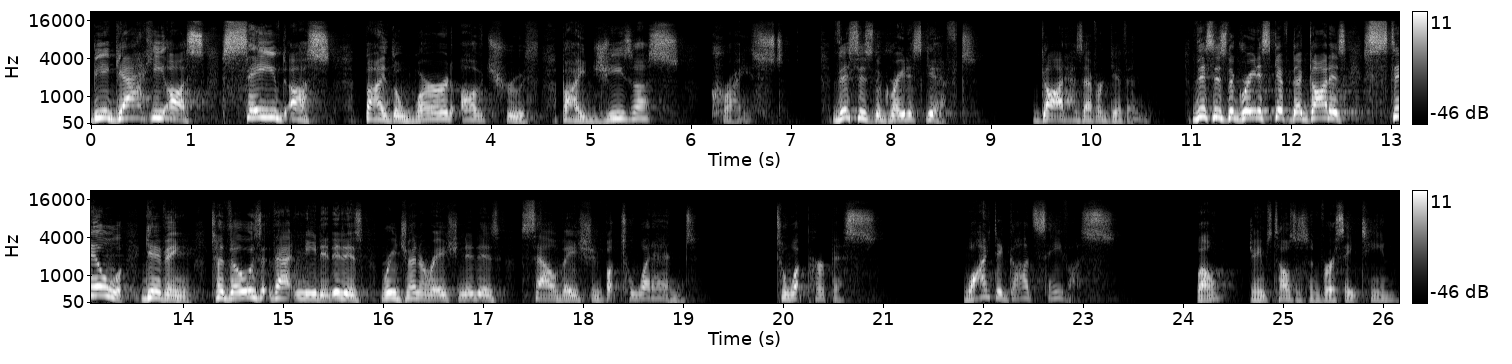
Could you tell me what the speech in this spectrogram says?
begat he us, saved us by the word of truth, by Jesus Christ. This is the greatest gift God has ever given. This is the greatest gift that God is still giving to those that need it. It is regeneration, it is salvation. But to what end? To what purpose? Why did God save us? Well, James tells us in verse 18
